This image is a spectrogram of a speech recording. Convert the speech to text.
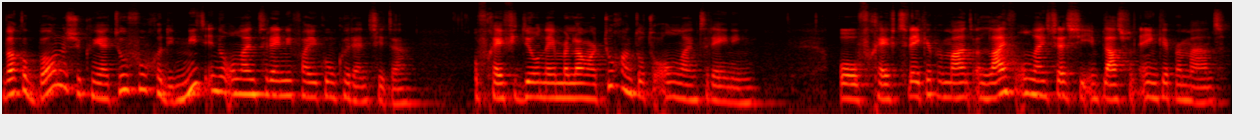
Welke bonussen kun jij toevoegen die niet in de online training van je concurrent zitten? Of geef je deelnemer langer toegang tot de online training? Of geef twee keer per maand een live online sessie in plaats van één keer per maand.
